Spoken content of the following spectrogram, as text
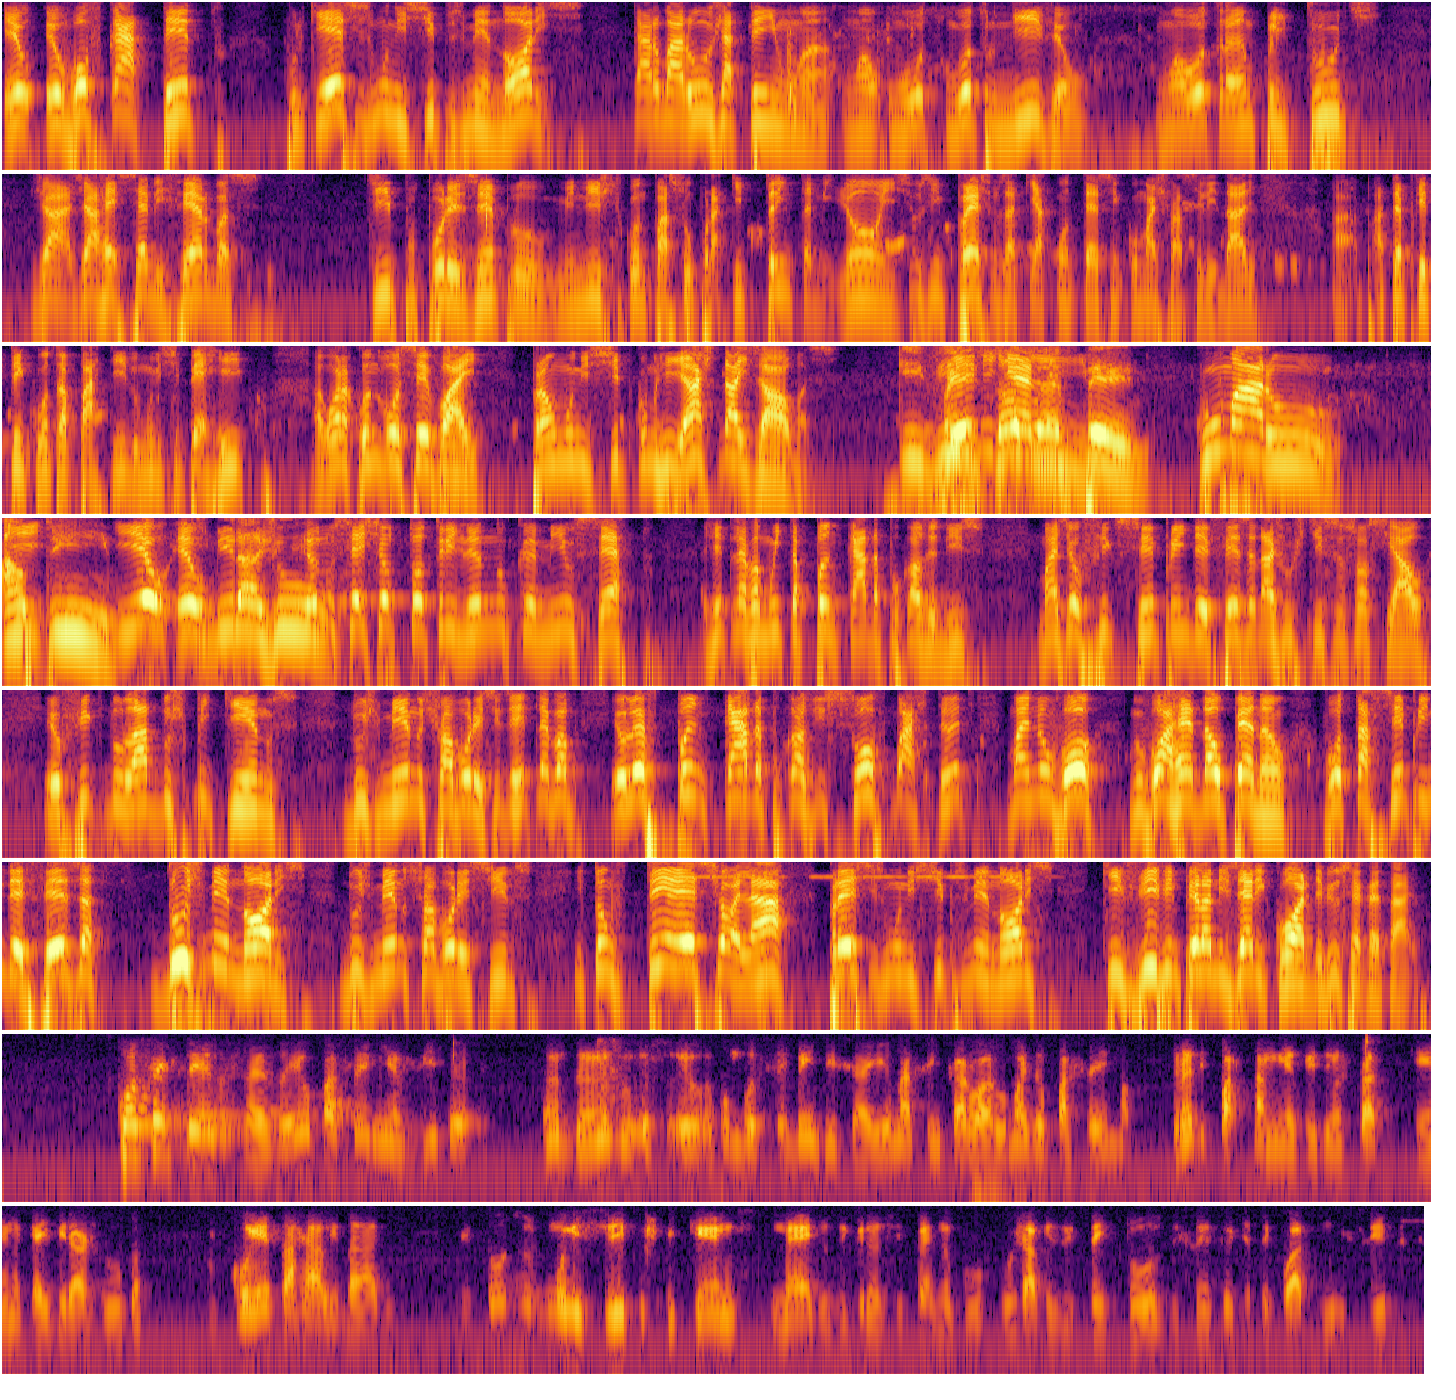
eu, eu vou ficar atento, porque esses municípios menores, Caruaru já tem uma, uma um, outro, um outro nível, uma outra amplitude, já, já recebe verbas Tipo, por exemplo, ministro, quando passou por aqui, 30 milhões. Os empréstimos aqui acontecem com mais facilidade, até porque tem contrapartida, o município é rico. Agora, quando você vai para um município como Riacho das Almas. Que vive só do FPM. Cumaru. Altinho. E, e eu, eu, Ibiraju. Eu não sei se eu tô trilhando no caminho certo. A gente leva muita pancada por causa disso. Mas eu fico sempre em defesa da justiça social. Eu fico do lado dos pequenos, dos menos favorecidos. A gente leva, eu levo pancada por causa disso, sofro bastante, mas não vou, não vou arredar o pé não. Vou estar tá sempre em defesa dos menores, dos menos favorecidos. Então tenha esse olhar para esses municípios menores que vivem pela misericórdia, viu, secretário? Com certeza, César. Eu passei minha vida andando, eu, eu, como você bem disse aí, eu nasci em Caruaru, mas eu passei uma grande parte da minha vida em uma cidade pequena, que é Ibirajuba. Conheço a realidade de todos os municípios pequenos, médios e grandes de Pernambuco. Eu já visitei todos os 184 municípios.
